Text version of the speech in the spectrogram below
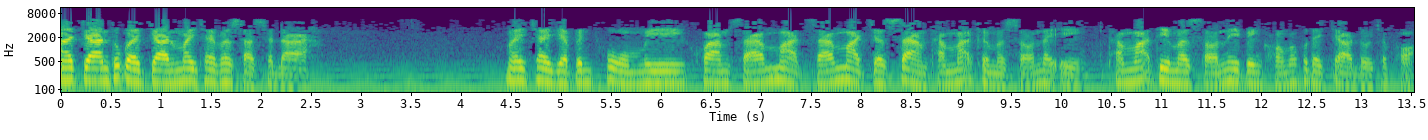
อาจารย์ทุกอาจารย์ไม่ใช่พระศาสดา ไม่ใช่จะเป็นผู้มีความสามารถสามารถจะสร้างธรรมะขึ้นมาสอนได้เอง ธรรมะที่มาสอนนี่เป็นของพระพุทธเจ้าโดยเฉพาะ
